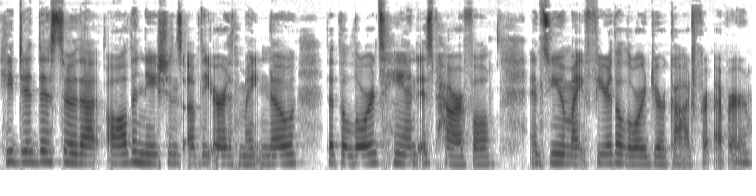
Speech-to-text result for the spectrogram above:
He did this so that all the nations of the earth might know that the Lord's hand is powerful, and so you might fear the Lord your God forever.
